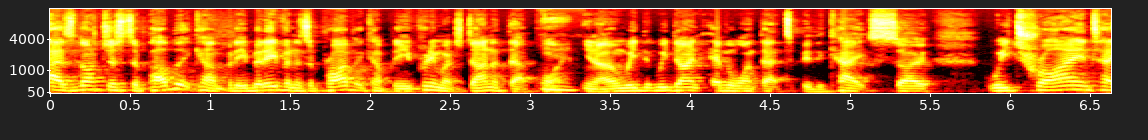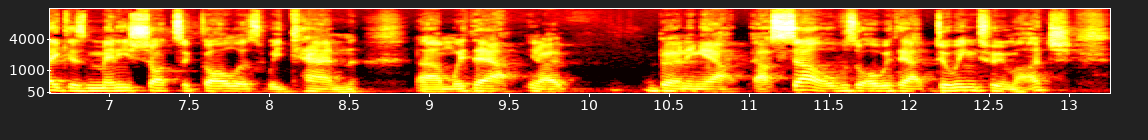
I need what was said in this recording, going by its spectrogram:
as not just a public company, but even as a private company, you're pretty much done at that point, yeah. you know, and we, we don't ever want that to be the case. So we try and take as many shots at goal as we can um, without, you know, burning out ourselves or without doing too much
